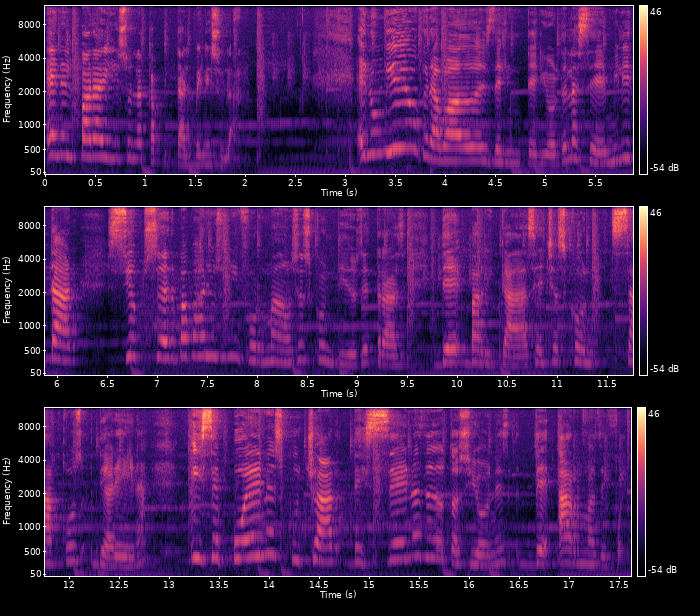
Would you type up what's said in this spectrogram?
en el Paraíso, en la capital venezolana. En un video grabado desde el interior de la sede militar, se observa varios uniformados escondidos detrás de barricadas hechas con sacos de arena y se pueden escuchar decenas de dotaciones de armas de fuego.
